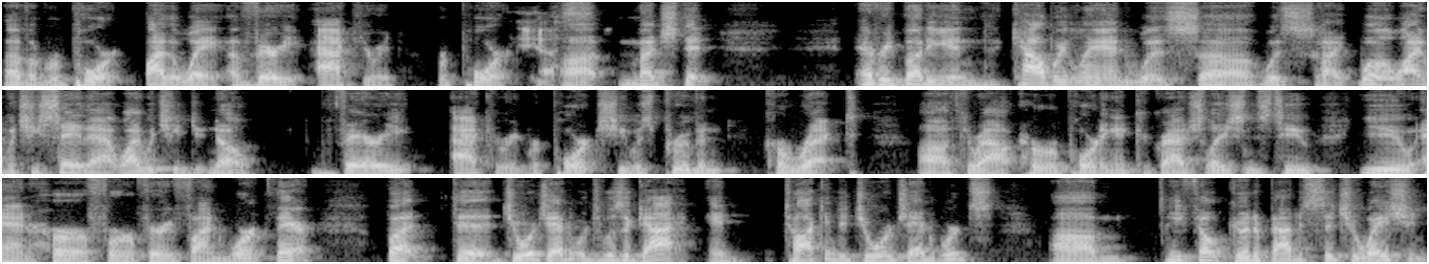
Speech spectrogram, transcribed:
of a report. By the way, a very accurate report. Yes. Uh, much that everybody in Cowboy Land was uh, was like, "Well, why would she say that? Why would she do?" No, very accurate report. She was proven correct uh, throughout her reporting, and congratulations to you and her for very fine work there. But George Edwards was a guy, and talking to George Edwards um, he felt good about his situation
